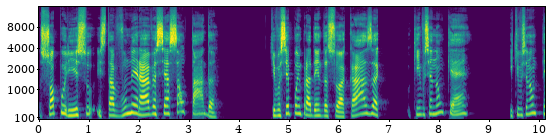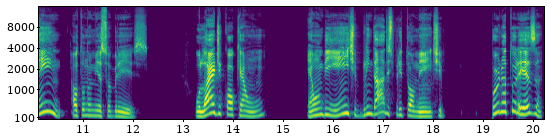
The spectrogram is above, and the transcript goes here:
só por isso está vulnerável a ser assaltada. Que você põe para dentro da sua casa quem você não quer e que você não tem autonomia sobre isso. O lar de qualquer um é um ambiente blindado espiritualmente por natureza,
